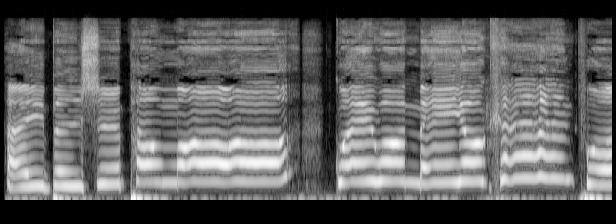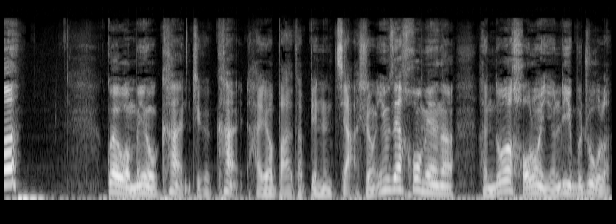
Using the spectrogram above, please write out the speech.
爱本是泡沫。怪我没有看破，怪我没有看这个看，还要把它变成假声，因为在后面呢，很多喉咙已经立不住了，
